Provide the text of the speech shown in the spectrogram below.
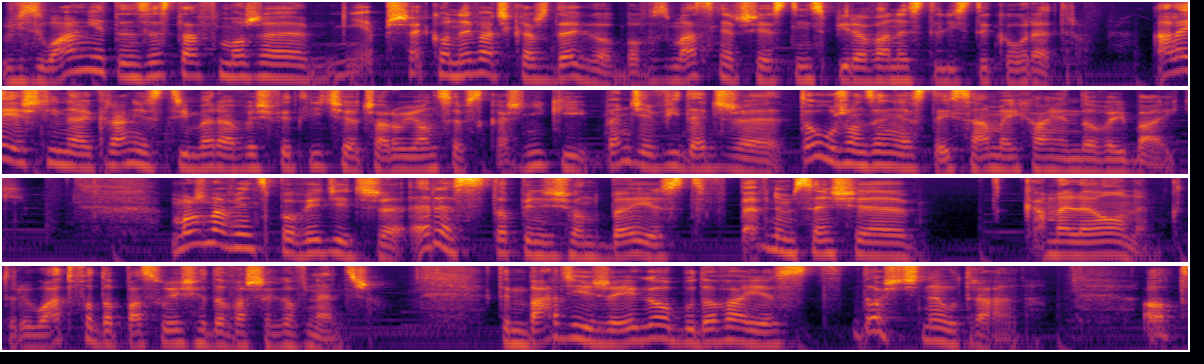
Wizualnie ten zestaw może nie przekonywać każdego, bo wzmacniacz jest inspirowany stylistyką retro. Ale jeśli na ekranie streamera wyświetlicie czarujące wskaźniki, będzie widać, że to urządzenia z tej samej high-endowej bajki. Można więc powiedzieć, że RS150B jest w pewnym sensie kameleonem, który łatwo dopasuje się do waszego wnętrza. Tym bardziej, że jego obudowa jest dość neutralna. Od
